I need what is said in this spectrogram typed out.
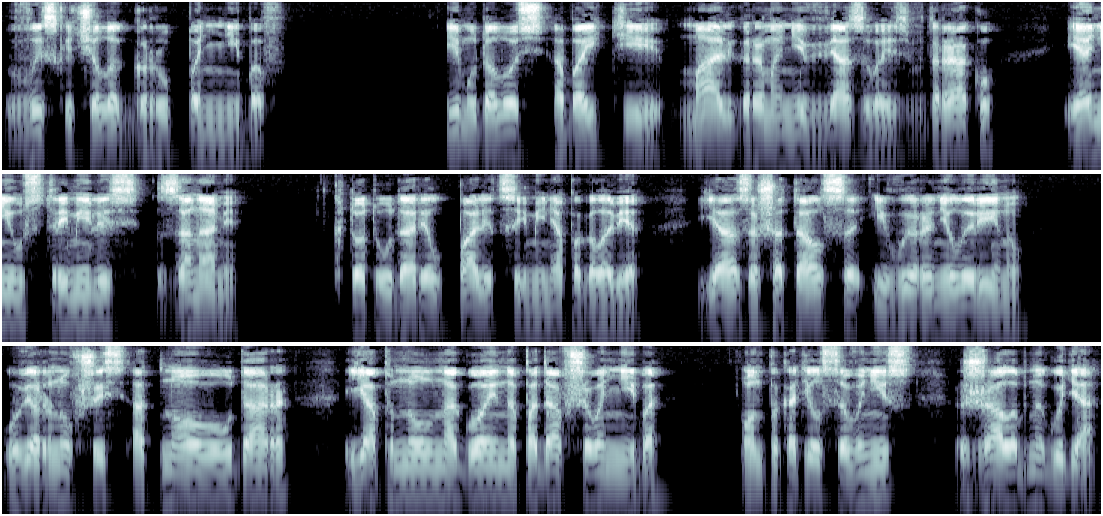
выскочила группа нибов — им удалось обойти Мальгрома, не ввязываясь в драку, и они устремились за нами. Кто-то ударил палицей меня по голове. Я зашатался и выронил Ирину. Увернувшись от нового удара, я пнул ногой нападавшего Ниба. Он покатился вниз, жалобно гудя.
